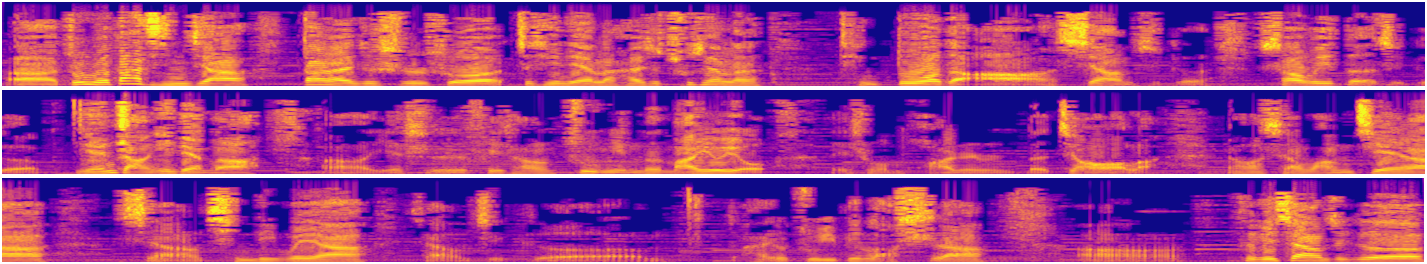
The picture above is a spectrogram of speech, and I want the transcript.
啊，中国大。提琴家当然就是说这些年来还是出现了挺多的啊，像这个稍微的这个年长一点的啊，也是非常著名的马友友，也是我们华人的骄傲了。然后像王健啊，像秦立威啊，像这个还有朱一斌老师啊，啊，特别像这个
